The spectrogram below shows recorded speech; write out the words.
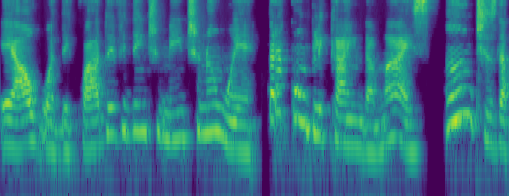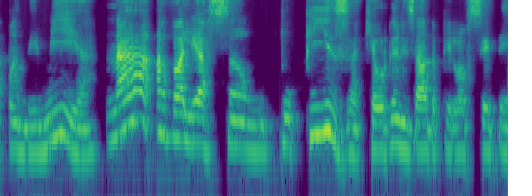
é algo adequado, evidentemente não é. Para complicar ainda mais, antes da pandemia, na avaliação do PISA, que é organizada pela OCDE,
